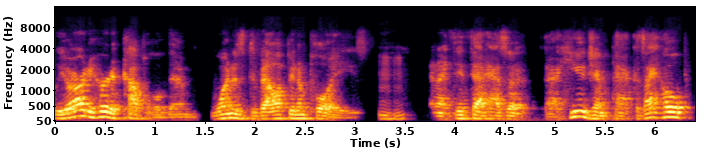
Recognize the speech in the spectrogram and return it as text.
we already heard a couple of them. One is developing employees, mm-hmm. and I think that has a, a huge impact because I hope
